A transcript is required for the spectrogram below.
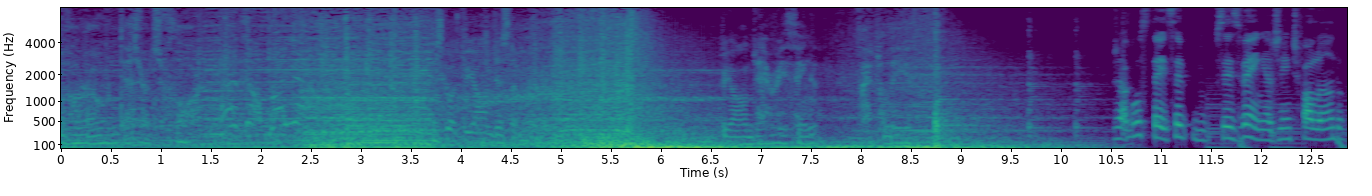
of our own desert's floor. Hands up right now! This goes beyond just a murder. Beyond everything I believe. Já gostei. Vocês veem a gente falando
